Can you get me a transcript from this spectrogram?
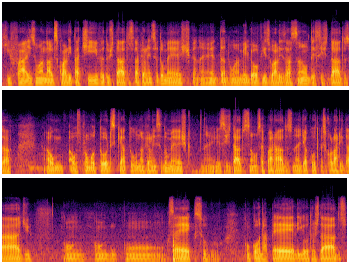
que faz uma análise qualitativa dos dados da violência doméstica, né, dando uma melhor visualização desses dados a ao, aos promotores que atuam na violência doméstica. Né? Esses dados são separados né, de acordo com escolaridade, com, com, com sexo, com cor da pele e outros dados.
